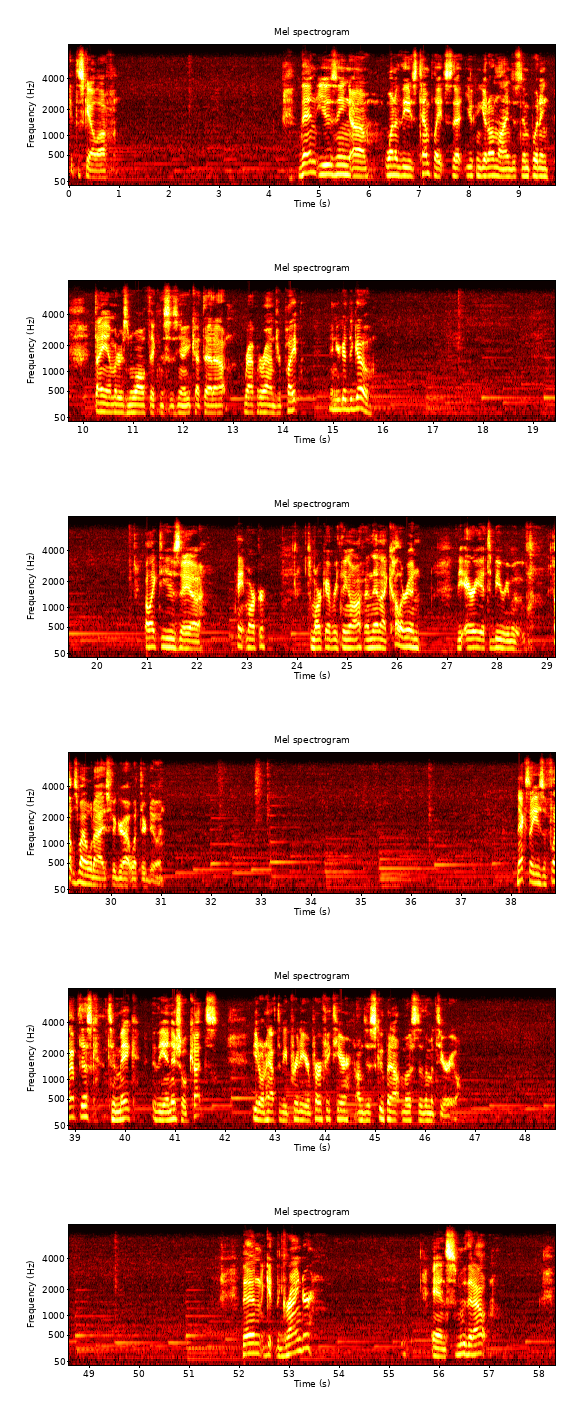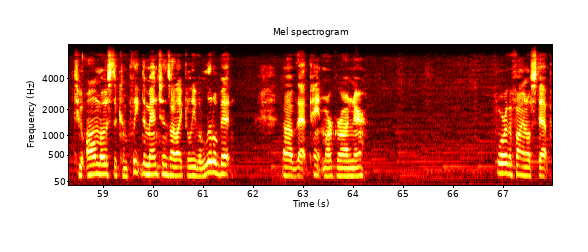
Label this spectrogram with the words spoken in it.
Get the scale off. Then using um, one of these templates that you can get online, just inputting diameters and wall thicknesses, you know, you cut that out, wrap it around your pipe, and you're good to go. I like to use a uh, paint marker to mark everything off and then I color in the area to be removed. Helps my old eyes figure out what they're doing. Next I use a flap disc to make the initial cuts. You don't have to be pretty or perfect here. I'm just scooping out most of the material. Then get the grinder and smooth it out to almost the complete dimensions. I like to leave a little bit of that paint marker on there for the final step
